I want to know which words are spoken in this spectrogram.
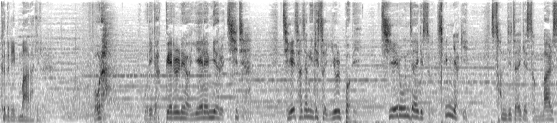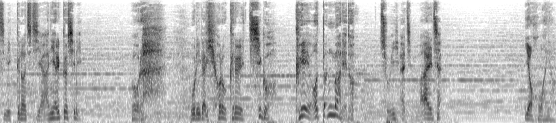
그들이 말하기를 보라, 우리가 꾀를 내어 예레미야를 치자. 제사장에게서 율법이, 지혜로운 자에게서 책략이, 선지자에게서 말씀이 끊어지지 아니할 것이니. 오라, 우리가 혀로 그를 치고 그의 어떤 말에도 주의하지 말자. 여호와여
